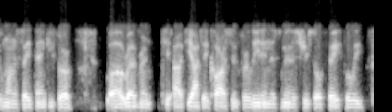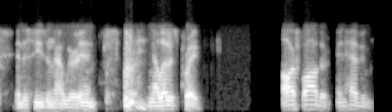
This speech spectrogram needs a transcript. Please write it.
want to say thank you for uh, Reverend T- uh, Tiate Carson for leading this ministry so faithfully in the season that we're in. now let us pray. Our Father in heaven,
